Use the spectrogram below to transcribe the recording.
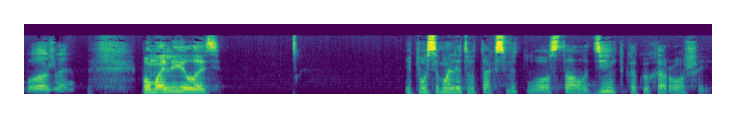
Боже. Помолилась. И после молитвы так светло стало, день-то какой хороший.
